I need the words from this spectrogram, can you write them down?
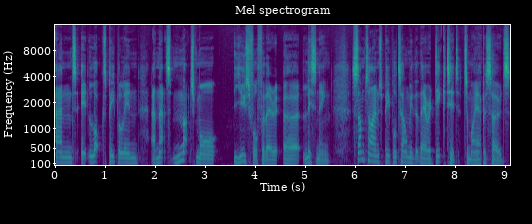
and it locks people in, and that's much more useful for their uh, listening. Sometimes people tell me that they're addicted to my episodes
